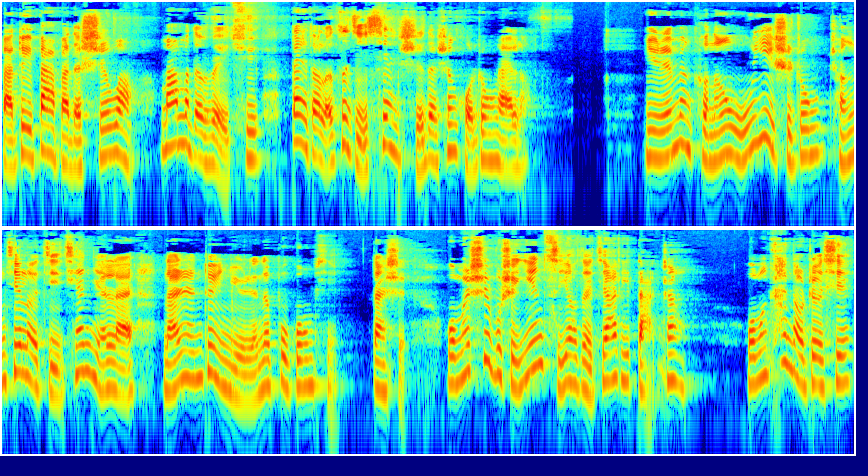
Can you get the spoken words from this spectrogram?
把对爸爸的失望、妈妈的委屈带到了自己现实的生活中来了。女人们可能无意识中承接了几千年来男人对女人的不公平，但是我们是不是因此要在家里打仗？我们看到这些，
